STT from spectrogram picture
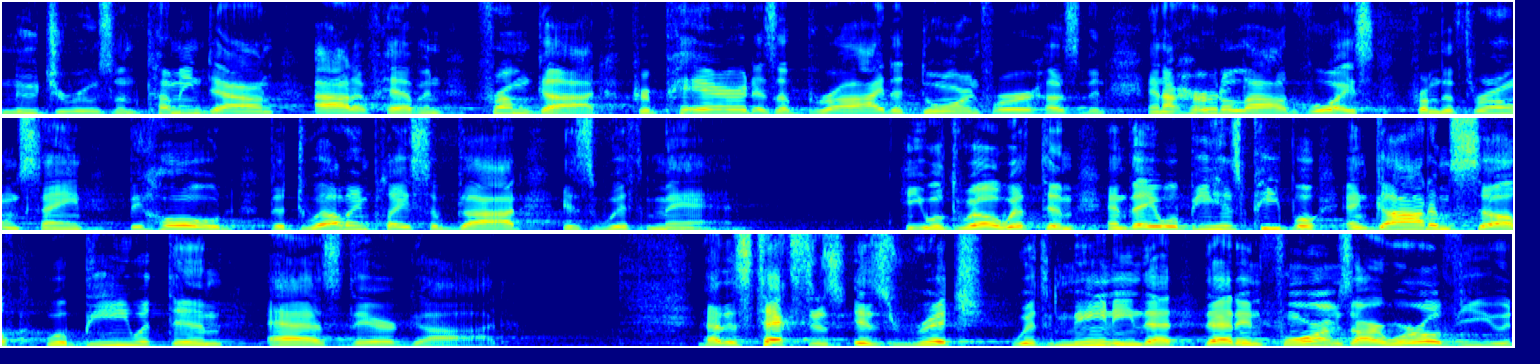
New Jerusalem, coming down out of heaven from God, prepared as a bride adorned for her husband. And I heard a loud voice from the throne saying, Behold, the dwelling place of God is with man. He will dwell with them, and they will be his people, and God himself will be with them as their God. Now, this text is, is rich with meaning that, that informs our worldview.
